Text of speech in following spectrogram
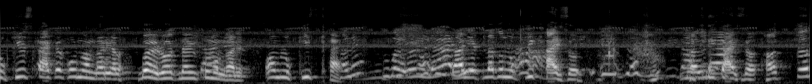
લુખી જ ખાય કે કોણ આલે બહેરો જ નહીં કોણ મંગારે? આમ લુખી જ ખાય. તું બહેરો લે. એટલા તો લુખી ખાય છે. લુખી ખાય છે. હતર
